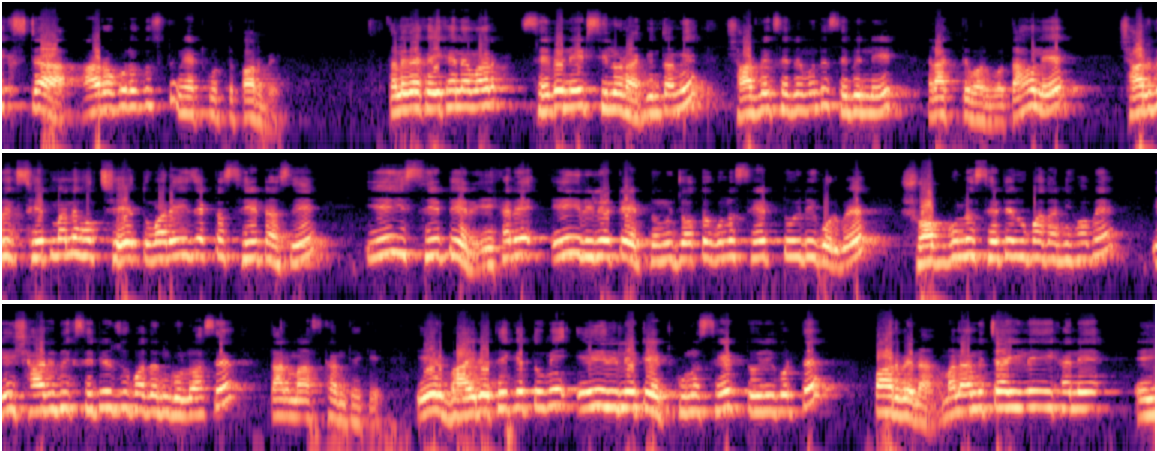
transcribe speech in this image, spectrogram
এক্সট্রা আরও কোনো কিছু তুমি অ্যাড করতে পারবে। তাহলে দেখো, এখানে আমার সেভেন এইট ছিল না, কিন্তু আমি সার্বিক সেটের মধ্যে সেভেন এইট রাখতে পারব। তাহলে সার্বিক সেট মানে হচ্ছে তোমার এই যে একটা সেট আছে, এই সেটের এখানে এই রিলেটেড তুমি যতগুলো সেট তৈরি করবে সবগুলো সেটের উপাদানই হবে। এই সার্বিক সেটের যে উপাদানগুলো আছে, তার মাঝখান থেকে। এর বাইরে থেকে তুমি এই রিলেটেড কোনো সেট তৈরি করতে পারবে না। মানে আমি চাইলেই এখানে এই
